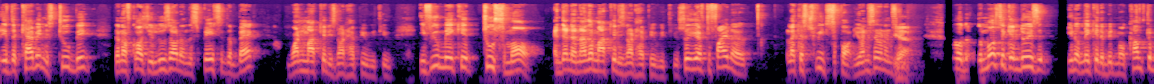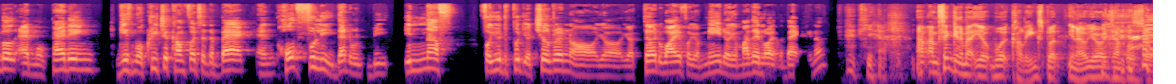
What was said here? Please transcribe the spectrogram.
If the cabin is too big, then of course you lose out on the space at the back. One market is not happy with you. If you make it too small, and then another market is not happy with you, so you have to find a like a sweet spot. You understand what I'm saying? Yeah. So the, the most they can do is you know, make it a bit more comfortable, add more padding, give more creature comforts at the back, and hopefully that will be enough for you to put your children or your, your third wife or your maid or your mother-in-law in the back, you know? Yeah. I'm I'm thinking about your work colleagues, but you know your examples are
